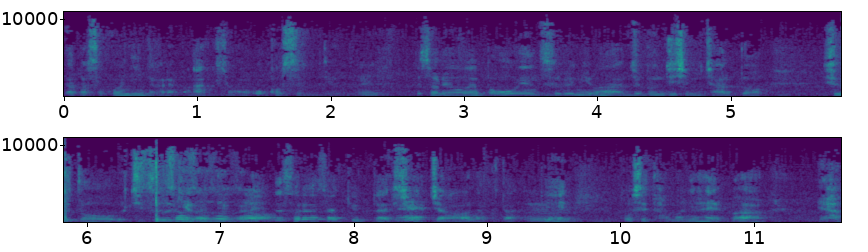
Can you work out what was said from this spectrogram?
やっぱそこにだからアクションを起こすっていううん。でそれをやっぱ応援するには自分自身もちゃんとシュートを打ち続けるっていうかねでそれがさっき言ったねしょっちゅう合わなくたって、うん。こうしてたまに会えばやっ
